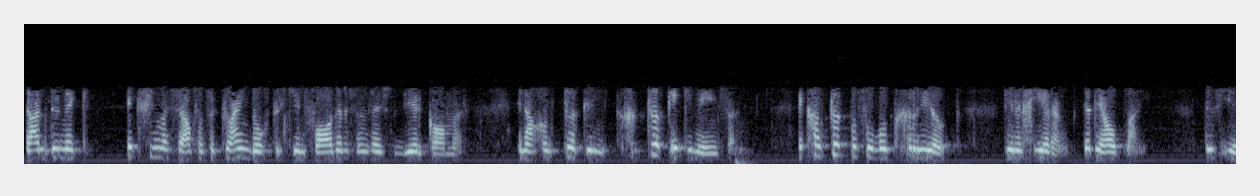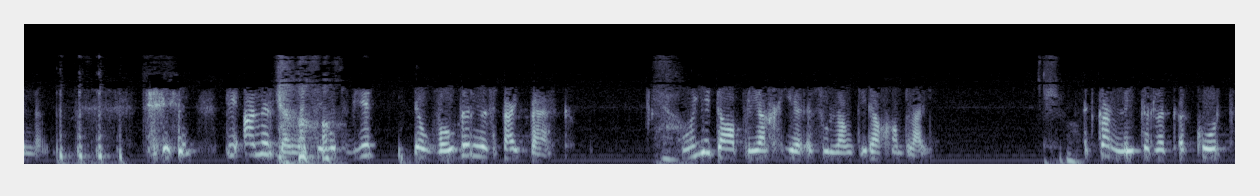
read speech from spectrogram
dan doen ek ek sien myself as 'n klein dogtertjie en vader is in sy studeerkamer en dan gaan klik en geklik ek die mense. Ek gaan klik byvoorbeeld gereeld die regering. Dit help my. Dis een ding. die ander ding is jy moet weet jou wildernis tydperk. Ja. Hoe jy daarop reageer is hoe lank jy daar gaan bly. Dit kan letterlik 'n kort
